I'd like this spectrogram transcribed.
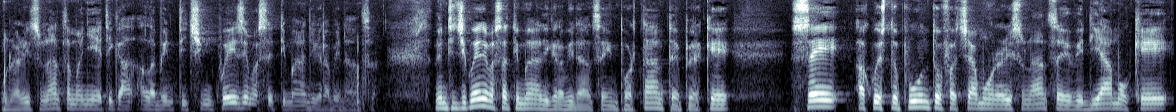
una risonanza magnetica alla 25esima settimana di gravidanza. La 25esima settimana di gravidanza è importante perché se a questo punto facciamo una risonanza e vediamo che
